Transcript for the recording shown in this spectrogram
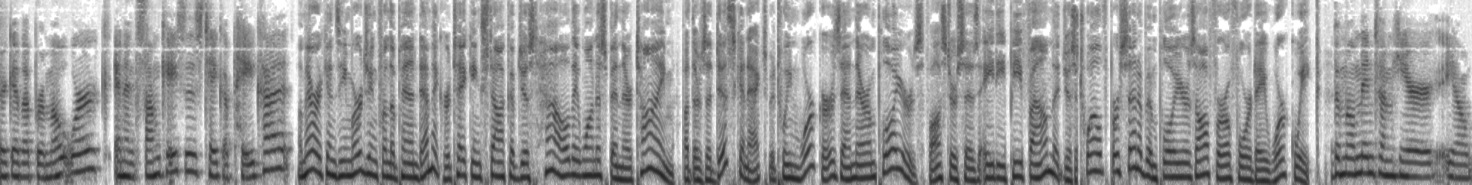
or give up remote work, and in some cases, take a pay cut. Americans emerging from the pandemic are taking stock of just how they want to spend their time. But there's a disconnect between workers and their employers. Foster says ADP found that just 12% of employers offer a four day work week. The momentum here, you know,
